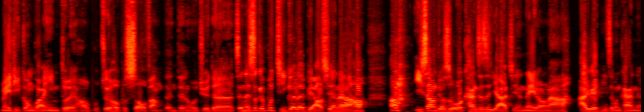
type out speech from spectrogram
媒体公关应对，哈，不最后不受访等等，我觉得真的是个不及格的表现了。哈，好了，以上就是我看这次亚锦的内容了啊。阿月你怎么看呢？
